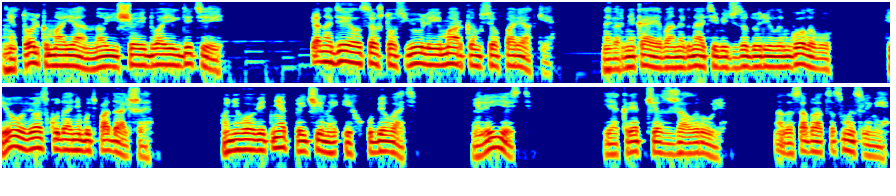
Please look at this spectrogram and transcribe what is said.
Не только моя, но еще и двоих детей. Я надеялся, что с Юлей и Марком все в порядке. Наверняка Иван Игнатьевич задурил им голову и увез куда-нибудь подальше. У него ведь нет причины их убивать. Или есть? Я крепче сжал руль. Надо собраться с мыслями.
